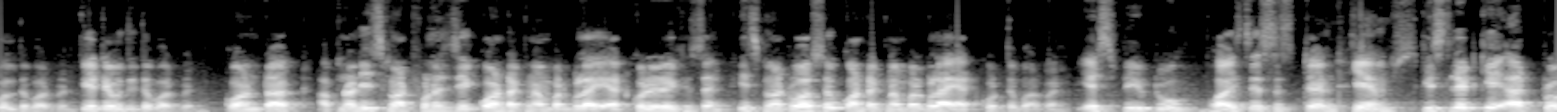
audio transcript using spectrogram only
বলতে পারবেন, কেটেও দিতে পারবেন। কন্টাক্ট আপনার স্মার্টফোনে যে কন্টাক্ট নাম্বারগুলো অ্যাড করে রেখেছেন স্মার্ট ওয়াচেও কন্টাক্ট নাম্বারগুলো অ্যাড করতে পারবেন। SP two voice assistant games Kieslect K R pro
